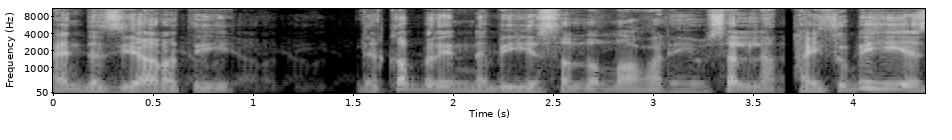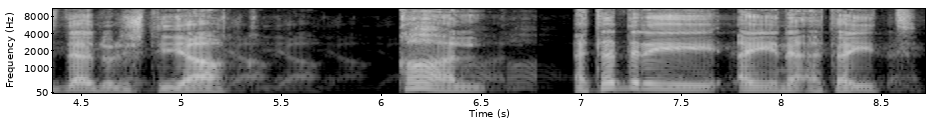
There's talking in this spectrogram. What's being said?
عند زيارتي لقبر النبي صلى الله عليه وسلم حيث به يزداد الاشتياق. قال أتدري أين أتيت؟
